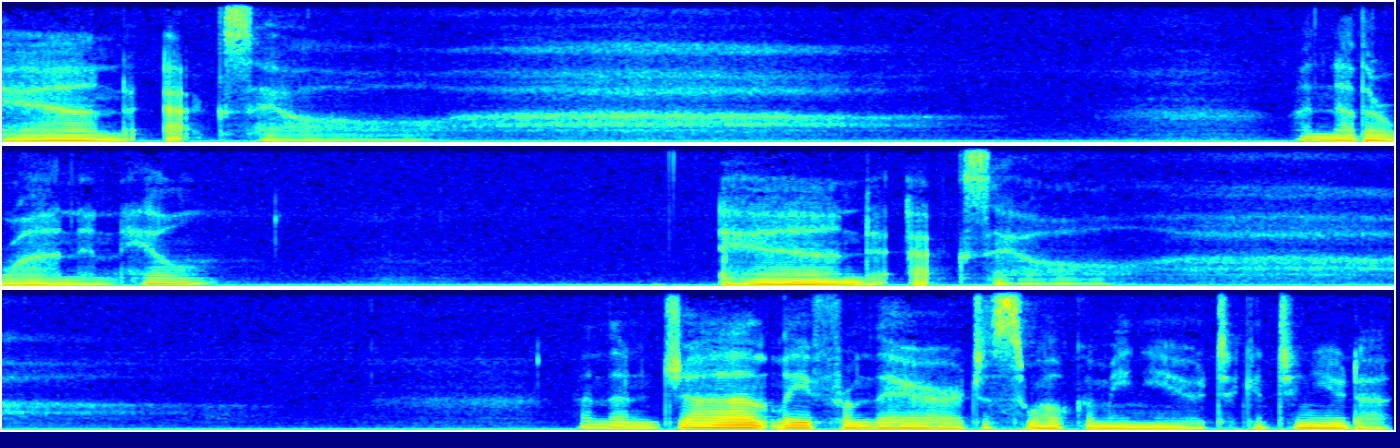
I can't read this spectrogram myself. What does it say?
and exhale. Another one, inhale and exhale. And then gently from there, just welcoming you to continue to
